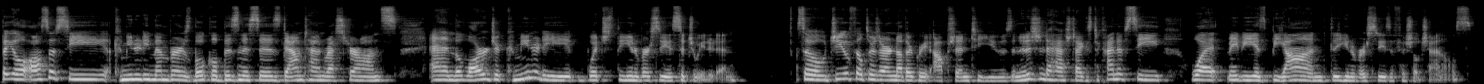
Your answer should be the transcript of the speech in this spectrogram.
but you'll also see community members, local businesses, downtown restaurants, and the larger community which the university is situated in. So geofilters are another great option to use in addition to hashtags to kind of see what maybe is beyond the university's official channels.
